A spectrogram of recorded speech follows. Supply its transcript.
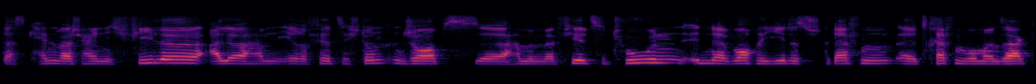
das kennen wahrscheinlich viele, alle haben ihre 40-Stunden-Jobs, äh, haben immer viel zu tun in der Woche, jedes Treffen, äh, Treffen, wo man sagt,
